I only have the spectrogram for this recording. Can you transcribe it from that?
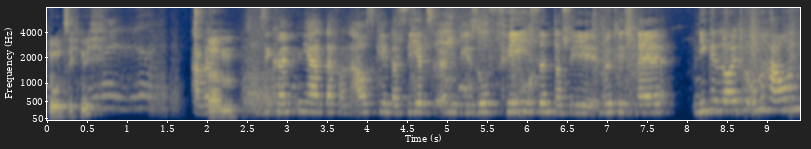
lohnt sich nicht. Aber Ähm, Sie könnten ja davon ausgehen, dass Sie jetzt irgendwie so fähig sind, dass Sie möglichst schnell Negan-Leute umhauen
